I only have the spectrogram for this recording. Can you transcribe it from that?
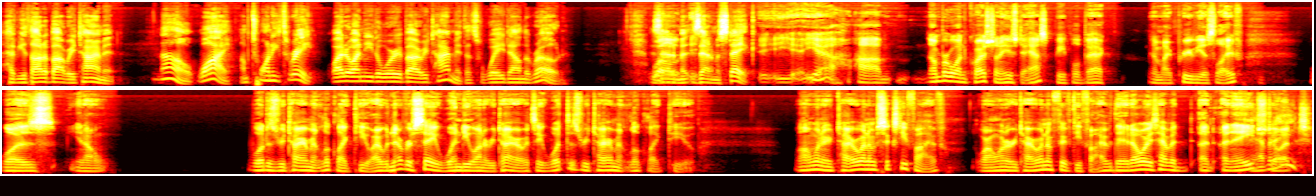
have you thought about retirement? No. Why? I'm 23. Why do I need to worry about retirement? That's way down the road. Is, Well, that, a, is that a mistake? Yeah. Um, number one question I used to ask people back in my previous life was, you know, what does retirement look like to you? I would never say, when do you want to retire? I would say, what does retirement look like to you? Well, I want to retire when I'm 65 or I want to retire when I'm 55. They'd always have a, a, an age have to an it. age.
